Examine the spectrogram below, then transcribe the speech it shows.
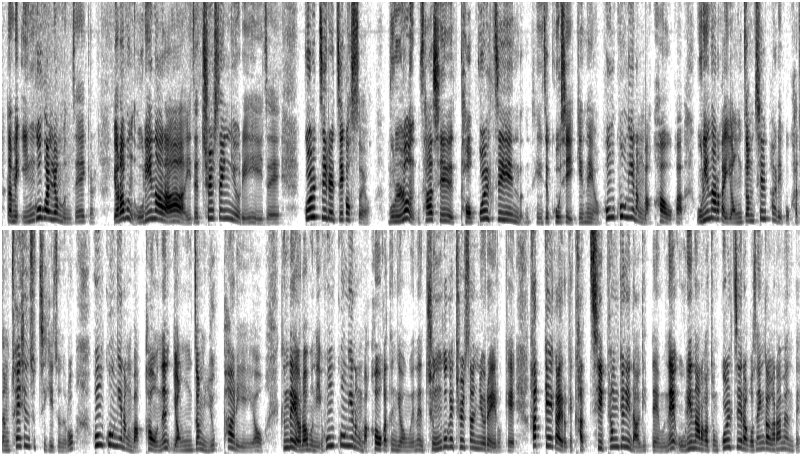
그다음에 인구 관련 문제 해결. 여러분 우리나라 이제 출생률이 이제 꼴찌를 찍었어요. 물론 사실 더 꼴찌인 이제 곳이 있긴 해요. 홍콩이랑 마카오가 우리나라가 0.78이고 가장 최신 수치 기준으로 홍콩이랑 마카오는 0.68이에요. 근데 여러분이 홍콩이랑 마카오 같은 경우에는 중국의 출산율에 이렇게 합계가 이렇게 같이 평균이 나기 때문에 우리나라가 좀 꼴찌라고 생각을 하면 돼.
